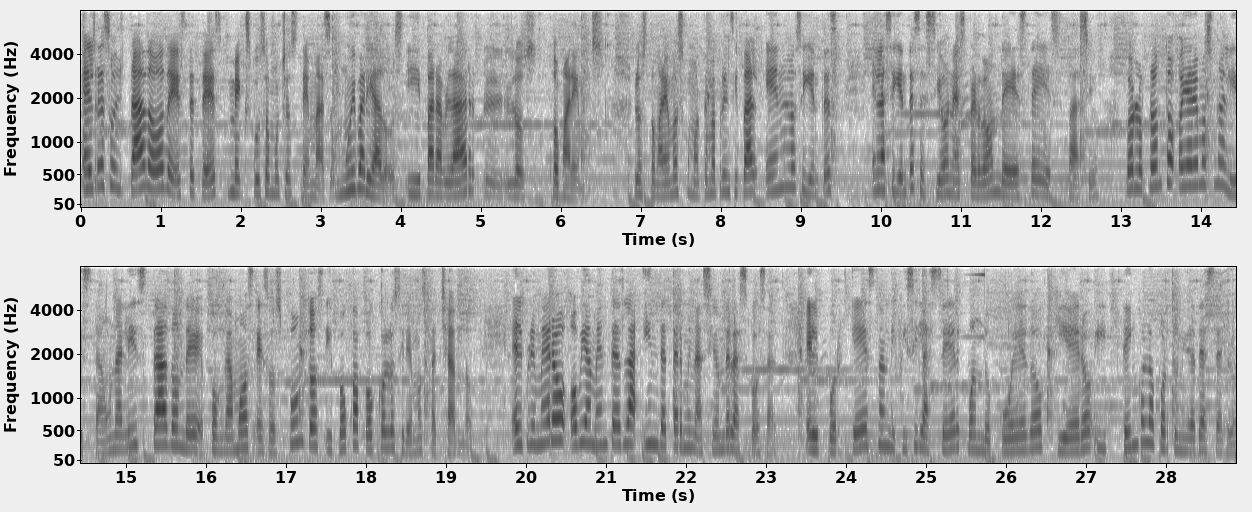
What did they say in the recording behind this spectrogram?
El resultado de este test me expuso muchos temas muy variados y para hablar los tomaremos los tomaremos como tema principal en, los siguientes, en las siguientes sesiones perdón, de este espacio. Por lo pronto, hoy haremos una lista, una lista donde pongamos esos puntos y poco a poco los iremos tachando. El primero obviamente es la indeterminación de las cosas, el por qué es tan difícil hacer cuando puedo, quiero y tengo la oportunidad de hacerlo.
